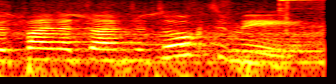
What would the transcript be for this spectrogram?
Could find the time to talk to me.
